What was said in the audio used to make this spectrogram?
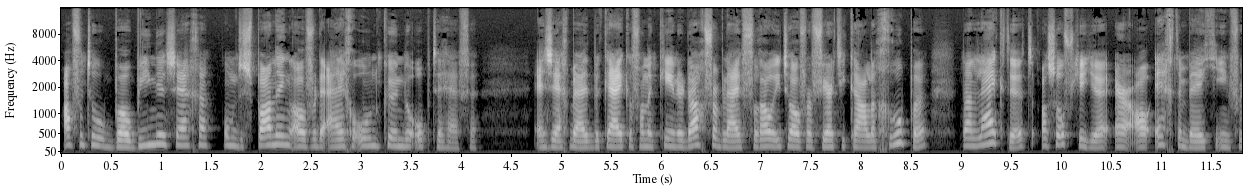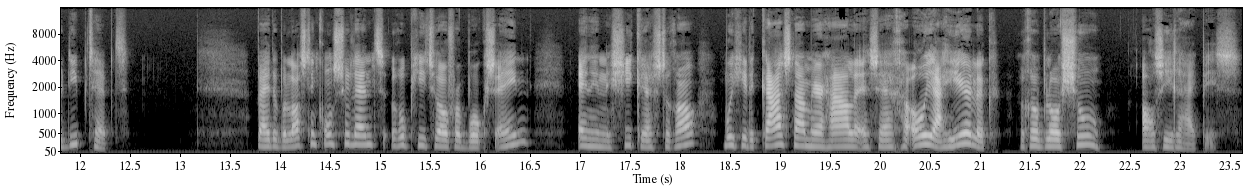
Af en toe bobine zeggen om de spanning over de eigen onkunde op te heffen. En zeg bij het bekijken van een kinderdagverblijf vooral iets over verticale groepen, dan lijkt het alsof je je er al echt een beetje in verdiept hebt. Bij de belastingconsulent roep je iets over box 1 en in een chic restaurant moet je de kaasnaam herhalen en zeggen: Oh ja, heerlijk, reblochon, als hij rijp is.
